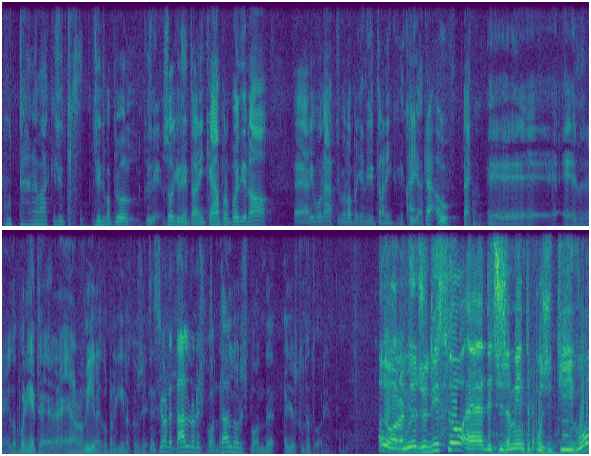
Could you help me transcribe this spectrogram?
puttana vacca, si- senti proprio così, solo che devi entrare in campo, non puoi dire no, eh, arrivo un attimo, no, perché devi entrare in qui- Eh, oh. Ecco, e, e- e dopo niente, è una rovina col braghino così. Attenzione, Dallo risponde. Dallo risponde agli ascoltatori. Allora, il mio giudizio è decisamente positivo.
